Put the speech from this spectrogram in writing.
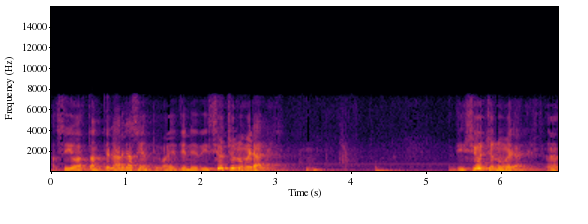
ha sido bastante larga siempre. Tiene 18 numerales. 18 numerales. ¿eh?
